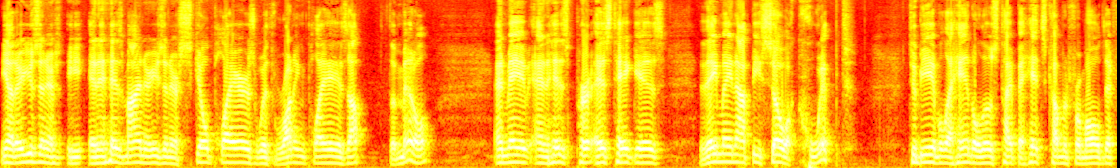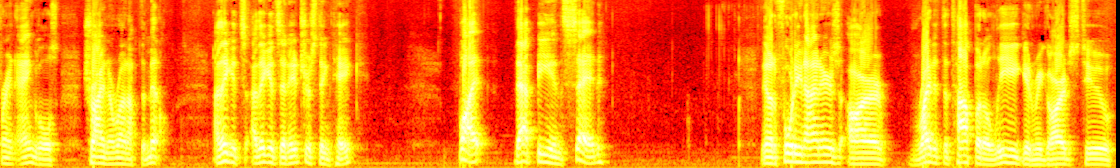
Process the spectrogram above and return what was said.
you know, they're using their, and in his mind, they're using their skill players with running plays up the middle. And may and his per, his take is they may not be so equipped to be able to handle those type of hits coming from all different angles trying to run up the middle. I think it's I think it's an interesting take. But that being said, you know, the 49ers are right at the top of the league in regards to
